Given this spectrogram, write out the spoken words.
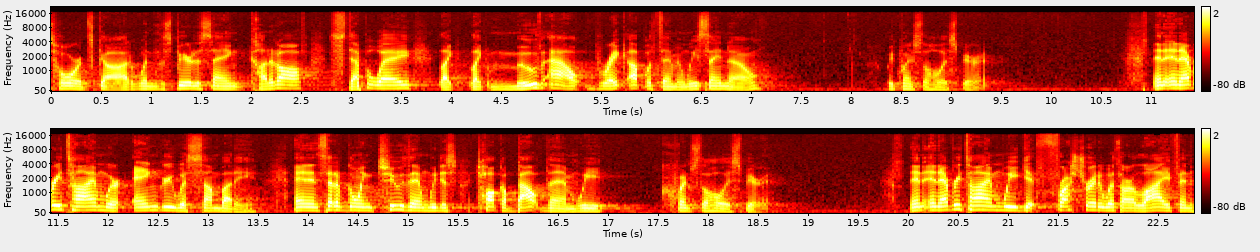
towards God, when the Spirit is saying, cut it off, step away, like, like move out, break up with them, and we say no, we quench the Holy Spirit. And, and every time we're angry with somebody, and instead of going to them, we just talk about them, we quench the Holy Spirit. And, and every time we get frustrated with our life and,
